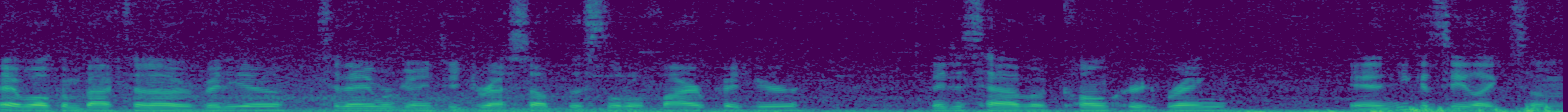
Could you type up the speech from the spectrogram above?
Hey, welcome back to another video. Today we're going to dress up this little fire pit here. They just have a concrete ring and you can see like some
